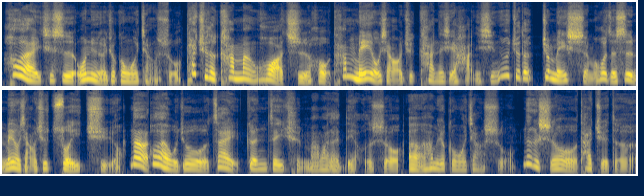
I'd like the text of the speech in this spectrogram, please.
后来，其实我女儿就跟我讲说，她觉得看漫画之后，她没有想要去看那些韩星，因为觉得就没什么，或者是没有想要去追剧哦。那后来我就在跟这一群妈妈在聊的时候，呃，他们就跟我讲说，那个时候她觉得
